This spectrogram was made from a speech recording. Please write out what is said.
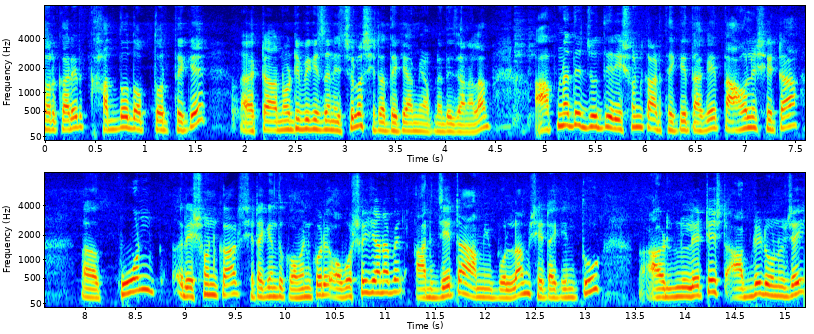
সরকারের খাদ্য দপ্তর থেকে একটা নোটিফিকেশান এসেছিল, সেটা থেকে আমি আপনাদের জানালাম। আপনাদের যদি রেশন কার্ড থেকে থাকে, তাহলে সেটা কোন রেশন কার্ড সেটা কিন্তু কমেন্ট করে অবশ্যই জানাবেন। আর যেটা আমি বললাম, সেটা কিন্তু লেটেস্ট আপডেট অনুযায়ী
